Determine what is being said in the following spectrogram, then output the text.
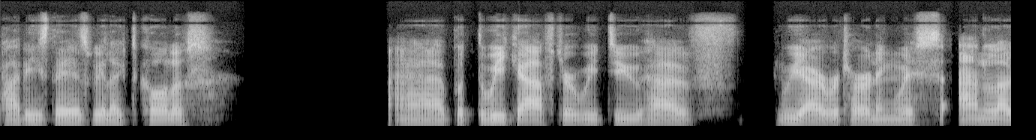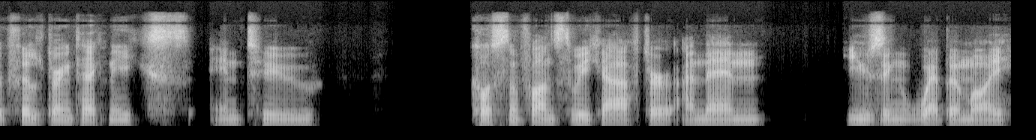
Paddy's Day as we like to call it. Uh, but the week after, we do have, we are returning with analog filtering techniques into custom fonts the week after, and then using WebMI.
